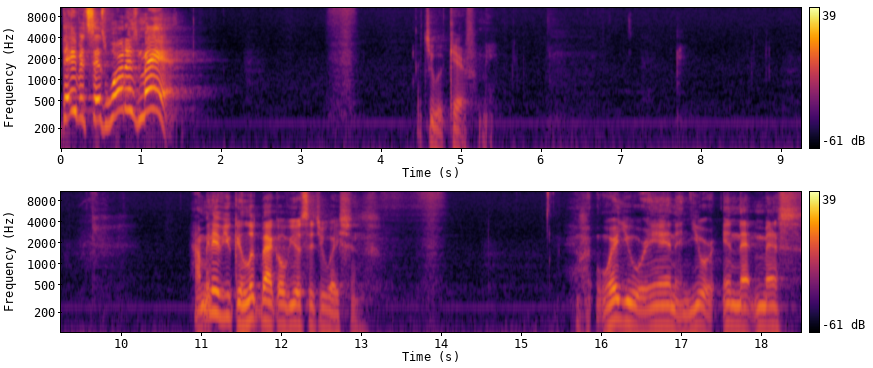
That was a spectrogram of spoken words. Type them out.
David says, What is man? that you would care for me. How many of you can look back over your situations? Where you were in and you were in that mess,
